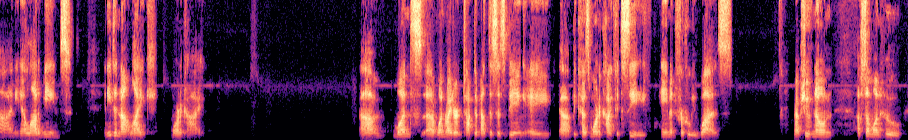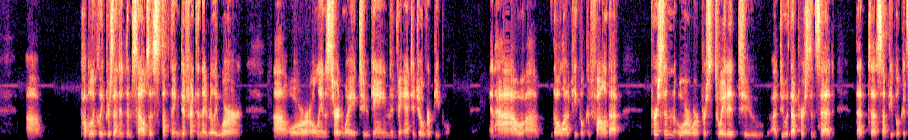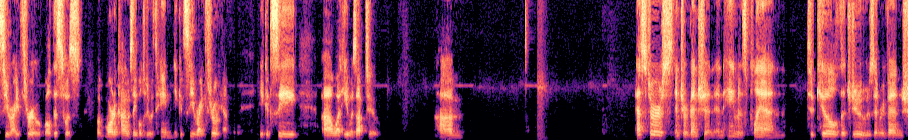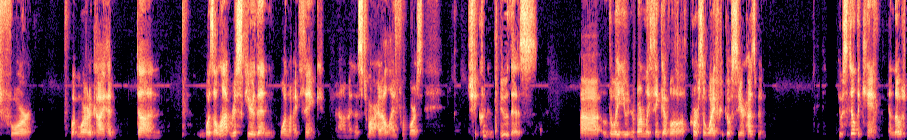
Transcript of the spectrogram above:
uh, and he had a lot of means, and he did not like Mordecai. Um, once uh, one writer talked about this as being a uh, because Mordecai could see Haman for who he was. Perhaps you've known of someone who uh, publicly presented themselves as something different than they really were, uh, or only in a certain way to gain advantage over people, and how, uh, though a lot of people could follow that person or were persuaded to uh, do what that person said, that uh, some people could see right through. Well, this was what Mordecai was able to do with Haman. He could see right through him. He could see uh, what he was up to. Um, Esther's intervention in Haman's plan to kill the Jews in revenge for what Mordecai had done was a lot riskier than one might think. Um, and as Tamar had outlined for us, she couldn't do this uh, the way you would normally think of, well, of course, a wife could go see her husband. He was still the king, and though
